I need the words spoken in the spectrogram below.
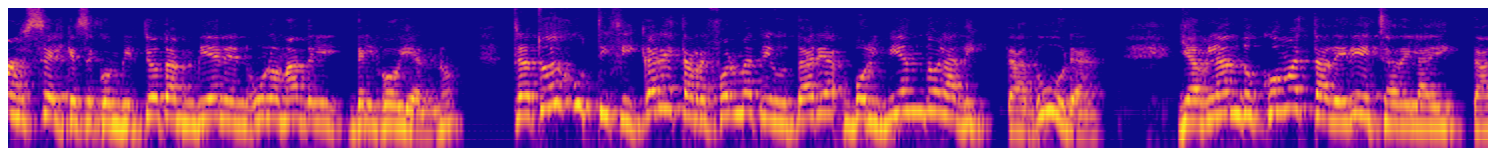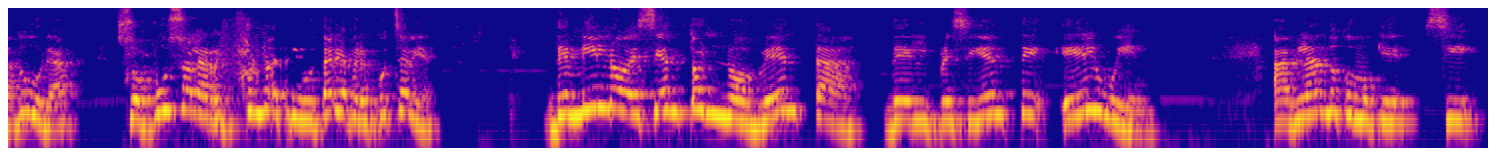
Marcel, que se convirtió también en uno más del, gobierno, trató de justificar esta reforma tributaria volviendo a la dictadura y hablando cómo esta derecha de la dictadura se opuso a la reforma tributaria, pero escucha bien, de 1990 del presidente Elwin, hablando como que si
